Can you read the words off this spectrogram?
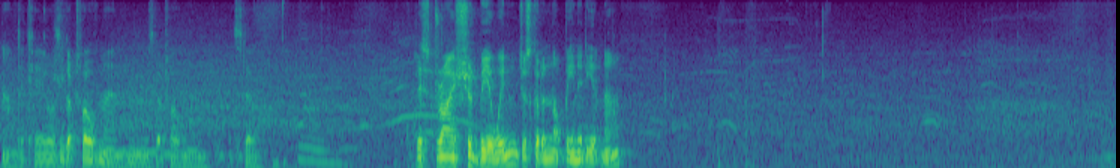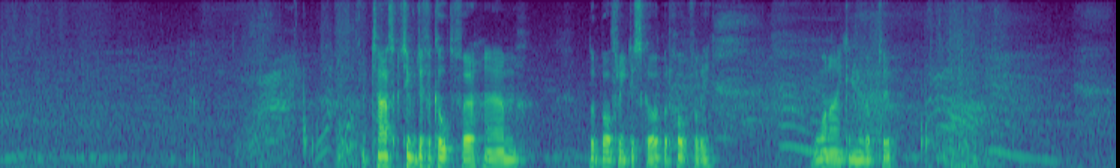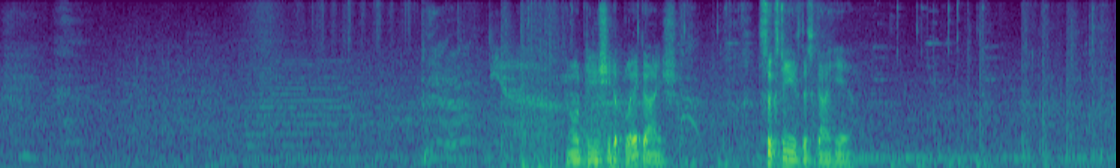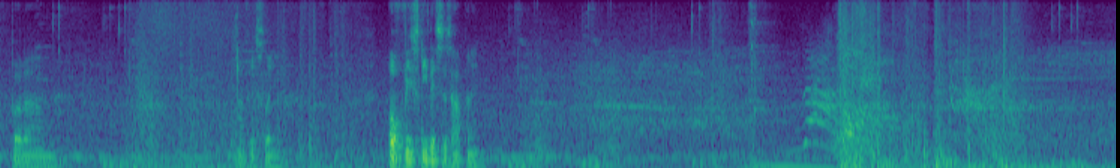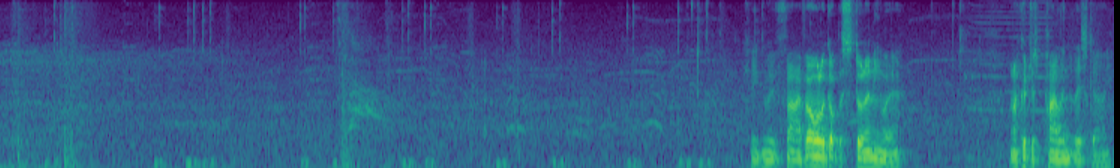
And the KOs. He got 12 men. Mm, he's got 12 men. But still. This dry should be a win. Just got to not be an idiot now. A task too difficult for um, Blood Bowl 3 Discord, but hopefully one I can live up to. Oh, do you shoot a play, guys? Sucks to use this guy here. But, um... Obviously. Obviously this is happening. Can move five. Oh, well, I got the stun anyway. And I could just pile into this guy.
